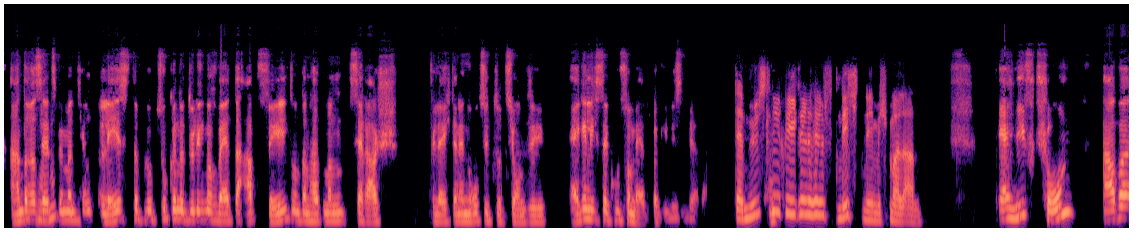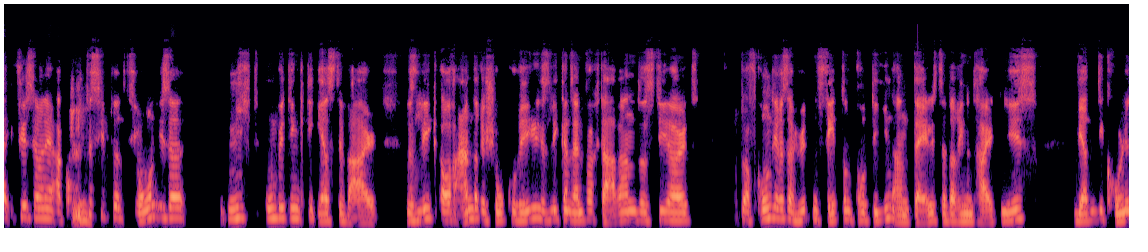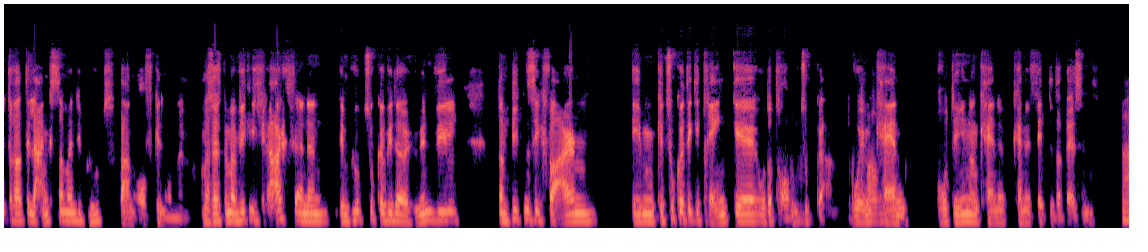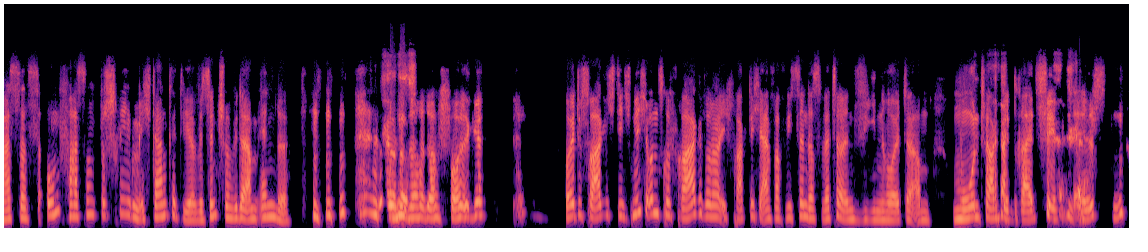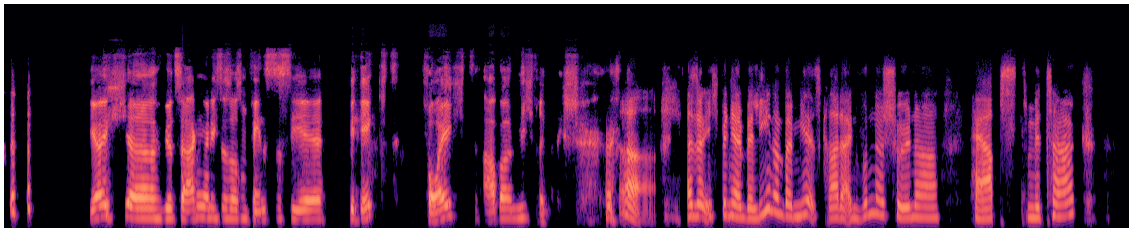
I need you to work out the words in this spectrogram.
Andererseits, mhm. wenn man die unterlässt, der Blutzucker natürlich noch weiter abfällt und dann hat man sehr rasch vielleicht eine Notsituation, die eigentlich sehr gut vermeidbar gewesen wäre. Der Müsli-Riegel hilft nicht, nehme ich mal an. Er hilft schon, aber für so eine akute Situation ist er nicht unbedingt die erste Wahl. Das liegt auch andere Schokoriegel. Das liegt ganz einfach daran, dass die halt aufgrund ihres erhöhten Fett- und Proteinanteils, der darin enthalten ist, werden die Kohlenhydrate langsamer in die Blutbahn aufgenommen. Und das heißt, wenn man wirklich rasch einen, den Blutzucker wieder erhöhen will, dann bieten sich vor allem eben gezuckerte Getränke oder Traubenzucker an, wo eben kein Protein und keine, keine Fette dabei sind. Du hast das umfassend beschrieben. Ich danke dir. Wir sind schon wieder am Ende unserer Folge. Heute frage ich dich nicht unsere Frage, sondern ich frage dich einfach, wie ist denn das Wetter in Wien heute am Montag, den 13.11.? Ja, ich äh, würde sagen, wenn ich das aus dem Fenster sehe, bedeckt, feucht, aber nicht regnerisch. Ah, also ich bin ja in Berlin und bei mir ist gerade ein wunderschöner Herbstmittag,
